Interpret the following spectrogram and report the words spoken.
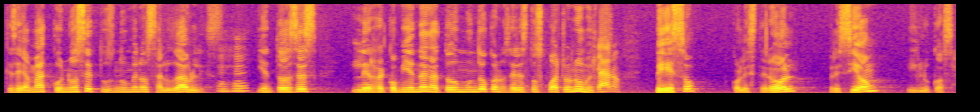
que se llama Conoce tus números saludables. Y entonces le recomiendan a todo el mundo conocer estos cuatro números. Claro. Peso, colesterol, presión y glucosa.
